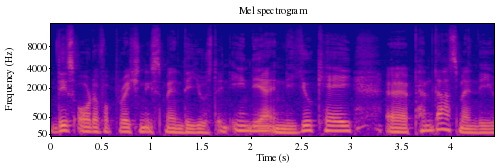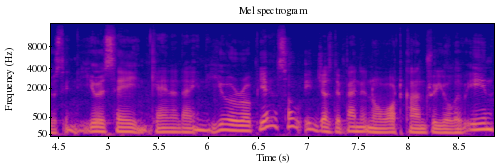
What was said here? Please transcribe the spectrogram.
this order of operation is mainly used in India, in the UK. Uh, PEMDAS mainly used in the USA, in Canada, in Europe. Yeah, so it just depending on what country you live in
